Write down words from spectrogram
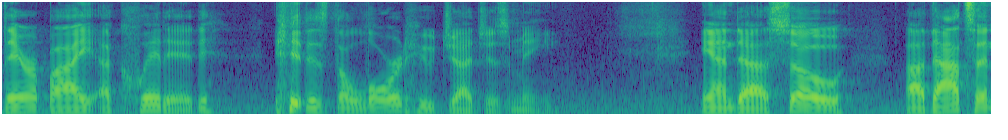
thereby acquitted. It is the Lord who judges me. And uh, so uh, that's a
